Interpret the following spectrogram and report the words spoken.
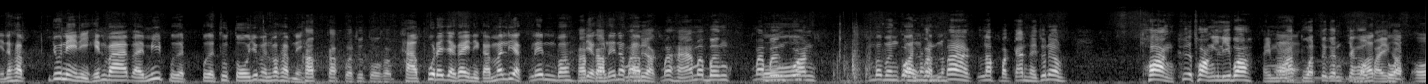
นี่นะครับอยู่นี่นี่เห็นว่าไอ้มีเปิดเปิดทุกโตวอยู่แม่นบ่ครับนี่ครับครับเปิดทุกตัวครับถ้าผู้ใดอยากได้นี่ก็มาเรียกเล่นบ่ครับเรียกครัเอาเลยเนาะคมารับ เลือกมาหามาเบิงมาเบิงโอ้ ก่อนมาเบิ่งก่อนนะครับมารับประกันให้ตัวเนี้ยท้องคือท้องอีหลีบ่ให้หมออ่า ตรวจด้วยกันจังหมเอาอไปตรควรัจบโอ้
